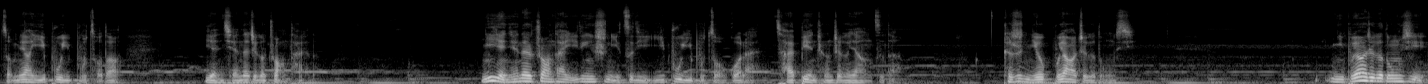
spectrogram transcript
怎么样一步一步走到眼前的这个状态的。你眼前的状态一定是你自己一步一步走过来才变成这个样子的。可是你又不要这个东西，你不要这个东西，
